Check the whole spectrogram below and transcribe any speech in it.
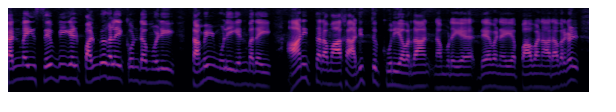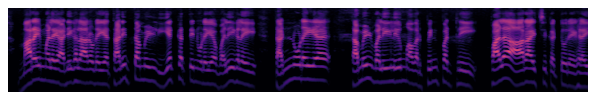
தன்மை செவ்வியல் பண்புகளை கொண்ட மொழி தமிழ் மொழி என்பதை ஆணித்தரமாக அடித்து கூறியவர்தான் நம்முடைய தேவநேய பாவனார் அவர்கள். மறைமலை அடிகளாருடைய தனித்தமிழ் இயக்கத்தினுடைய வழிகளை தன்னுடைய தமிழ் வழியிலும் அவர் பின்பற்றி பல ஆராய்ச்சி கட்டுரைகளை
